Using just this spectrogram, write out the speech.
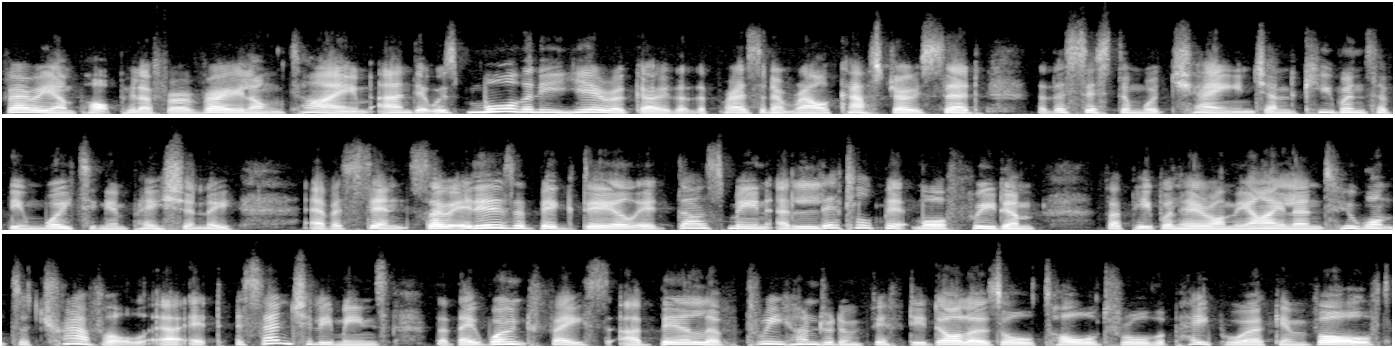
Very unpopular for a very long time. And it was more than a year ago that the President Raul Castro said that the system would change, and Cubans have been waiting impatiently ever since. So it is a big deal. It does mean a little bit more freedom for people here on the island who want to travel. Uh, it essentially means that they won't face a bill of $350 all told for all the paperwork involved,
